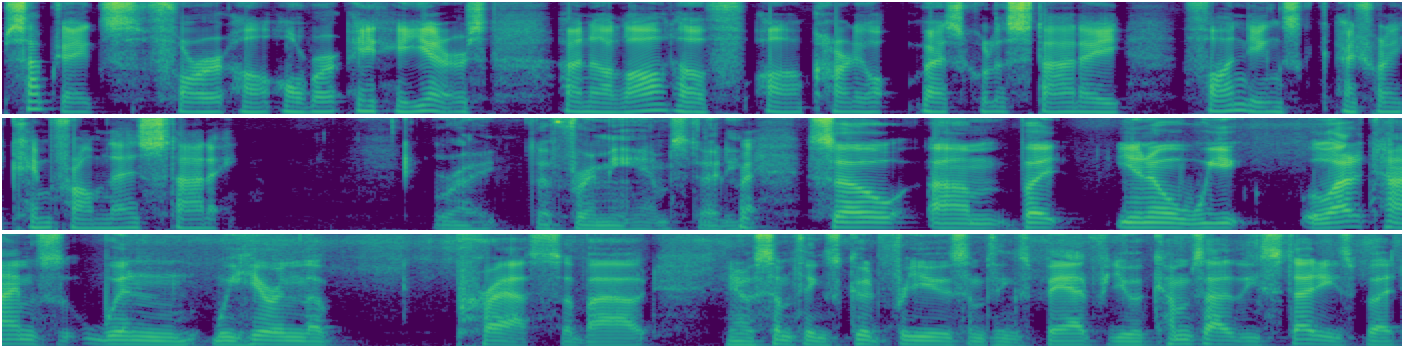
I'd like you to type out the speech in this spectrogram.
subjects for uh, over 80 years, and a lot of uh, cardiovascular study findings actually came from that study. Right, the Framingham study. Right. So, um, but you know, we a lot of times when we hear in the press about you know something's good for you, something's bad for you, it comes out of these studies, but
